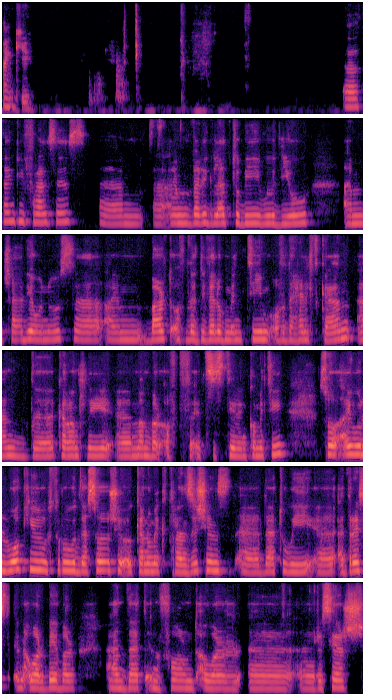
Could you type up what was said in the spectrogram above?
Thank you. Uh, thank you, Frances. Um, uh, I'm very glad to be with you. I'm Shadia Wanous. Uh, I'm part of the development team of the HealthKAN and uh, currently a member of its steering committee. So I will walk you through the socio-economic transitions uh, that we addressed in our paper and that informed our research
